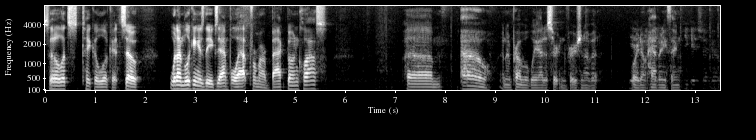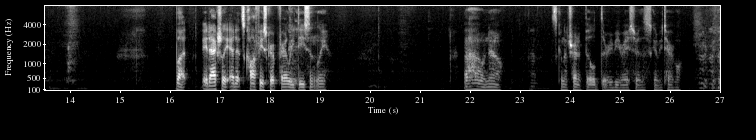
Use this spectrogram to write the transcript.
So let's take a look at, so what I'm looking is the example app from our backbone class. Um, oh, and I'm probably at a certain version of it where I don't have anything. You get checkout. But it actually edits CoffeeScript fairly decently. Oh no. It's going to try to build the Ruby Racer. This is going to be terrible. I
